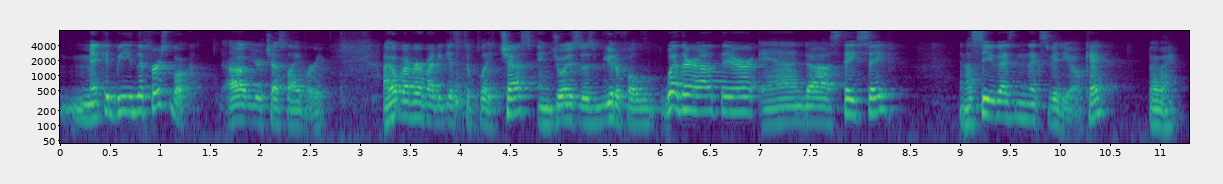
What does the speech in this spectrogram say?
make it be the first book of your chess library. I hope everybody gets to play chess, enjoys this beautiful weather out there, and uh, stay safe. And I'll see you guys in the next video, okay? 拜拜。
